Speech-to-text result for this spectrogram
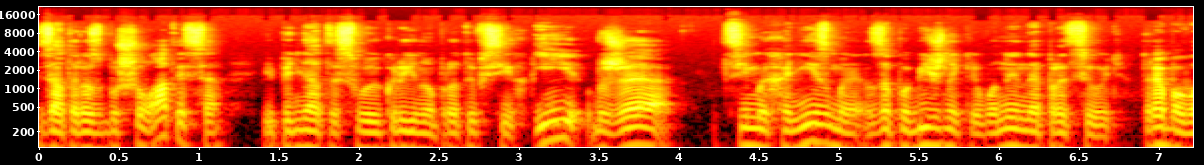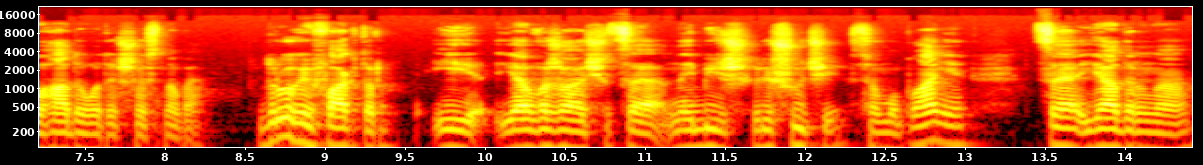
взяти розбушуватися і підняти свою країну проти всіх, і вже ці механізми, запобіжники, вони не працюють. Треба вигадувати щось нове. Другий фактор, і я вважаю, що це найбільш рішучий в цьому плані. Це ядерна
